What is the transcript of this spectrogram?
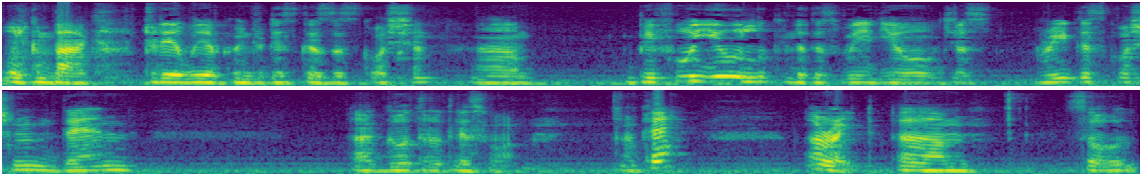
Welcome back. Today we are going to discuss this question. Um, before you look into this video, just read this question, then uh, go through this one. Okay? All right. Um, so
